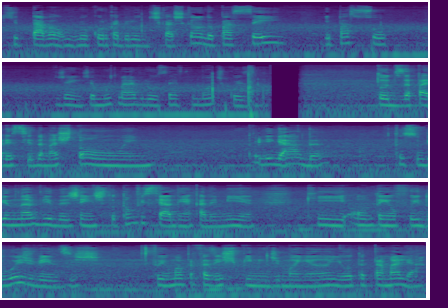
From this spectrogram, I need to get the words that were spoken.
que tava o meu couro cabeludo descascando, eu passei e passou. Gente, é muito maravilhoso, serve um monte de coisa. Tô desaparecida, mas tô on, hein? Tô ligada. Tô subindo na vida, gente. Tô tão viciada em academia que ontem eu fui duas vezes. Fui uma para fazer spinning de manhã e outra para malhar.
